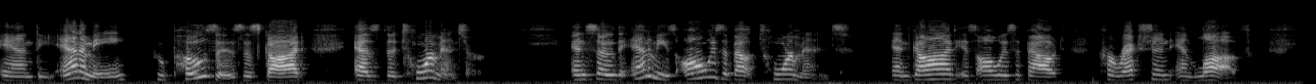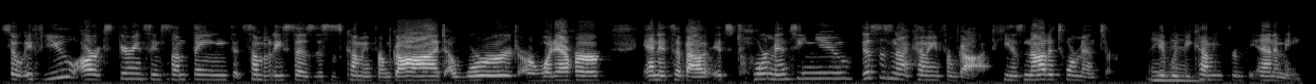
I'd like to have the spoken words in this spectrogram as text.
and the enemy who poses as God as the tormentor. And so the enemy is always about torment, and God is always about correction and love. So if you are experiencing something that somebody says this is coming from God, a word or whatever, and it's about it's tormenting you, this is not coming from God. He is not a tormentor it would be coming from the enemy.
